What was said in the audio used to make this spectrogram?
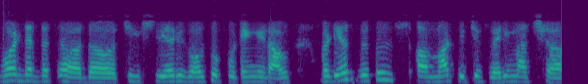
word that the, uh, the chief seer is also putting it out. But yes this is a Math which is very much uh,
